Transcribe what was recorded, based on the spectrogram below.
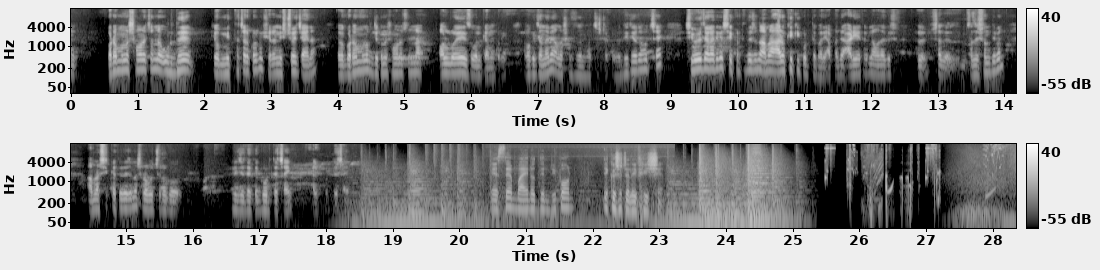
গঠনমূলক সমালোচনা ঊর্ধ্বে কেউ মিথ্যাচার করবে, সেটা নিশ্চয়ই চায় না। তবে গঠনমূলক যে কোনো সমালোচনা অলওয়েজ ওয়েলকাম করি। আমাকে জানালে আমরা সংশোধন হওয়ার চেষ্টা করব। দ্বিতীয়ত হচ্ছে, শিবিরের জায়গা থেকে শিক্ষার্থীদের জন্য আমরা আরও কী কী করতে পারি? আপনাদের আইডিয়া থাকলে আমাদেরকে সাজেশন দেবেন। আমরা শিক্ষার্থীদের জন্য সর্বোচ্চটুকু নিজেদেরকে ঘুরতে চাই হেল্প করতে চাই। এস এম মাইনুদ্দিন রিপন, একুশে টেলিভিশন।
